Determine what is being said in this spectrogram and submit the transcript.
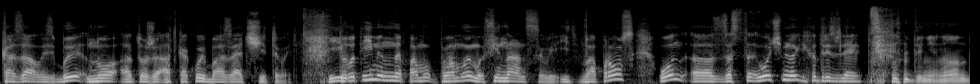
казалось бы, но а тоже от какой базы отсчитывать. И Тут... вот именно, по-моему, финансовый вопрос, он э, очень многих отрезвляет. Да не, ну он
